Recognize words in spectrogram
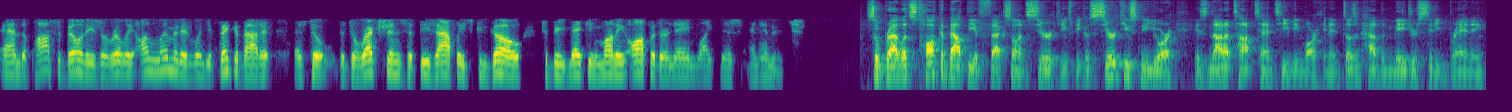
and the possibilities are really unlimited when you think about it as to the directions that these athletes can go to be making money off of their name, likeness, and image. So, Brad, let's talk about the effects on Syracuse because Syracuse, New York is not a top 10 TV market and it doesn't have the major city branding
